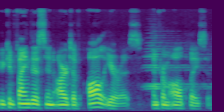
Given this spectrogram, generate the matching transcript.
We can find this in art of all eras and from all places.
